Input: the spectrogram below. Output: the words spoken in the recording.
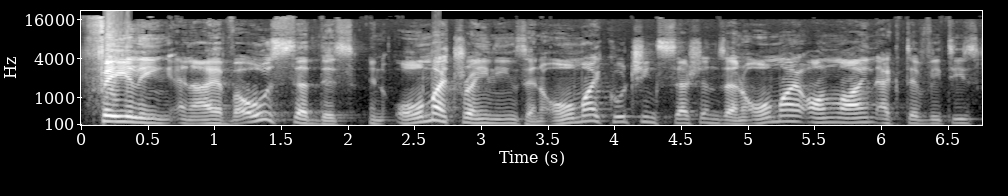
Failing, and I have always said this in all my trainings and all my coaching sessions and all my online activities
